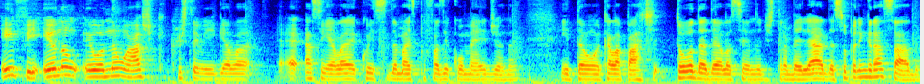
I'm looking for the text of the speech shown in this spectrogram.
enfim, eu não, eu não acho que Kristen Wiig ela é, assim, ela é conhecida mais por fazer comédia, né? Então aquela parte toda dela sendo destrambelhada é super engraçado.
